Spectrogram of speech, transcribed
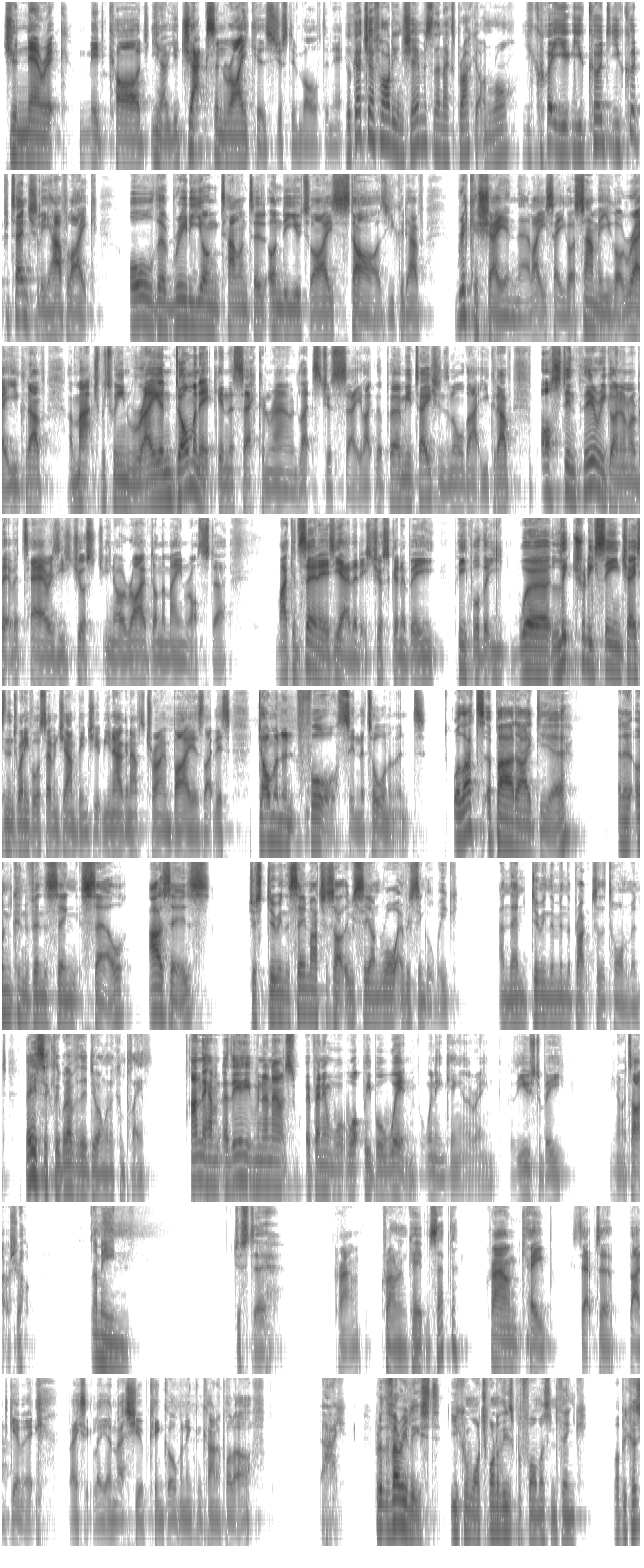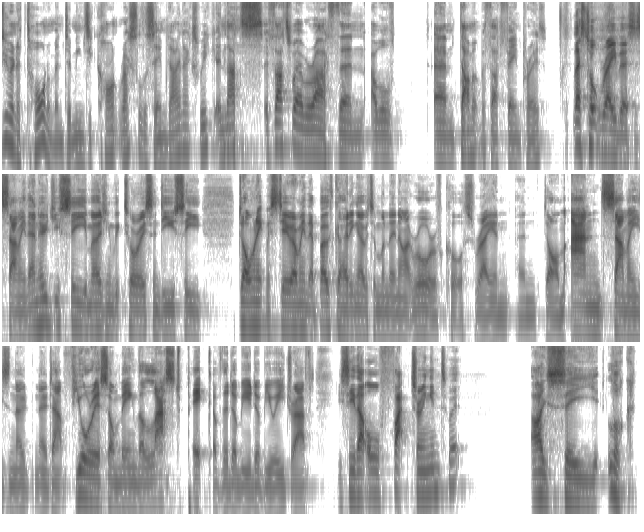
generic mid card, you know, your Jackson Rykers just involved in it, You'll get Jeff Hardy and Sheamus in the next bracket on Raw. you could, you, you could you could potentially have like all the really young, talented, underutilized stars. You could have Ricochet in there, like you say. You got Sami, you got Rey. You could have a match between Rey and Dominic in the second round. Let's just say, like the permutations and all that. You could have Austin Theory going on a bit of a tear as he's just you know arrived on the main roster. My concern is, yeah, that it's just going to be people that were literally seen chasing the 24 7 championship. You're now going to have to try and buy as like this dominant force in the tournament. Well, that's a bad idea and an unconvincing sell, as is just doing the same matches that we see on Raw every single week and then doing them in the bracket of the tournament. Basically, whatever they do, I'm going to complain. And they haven't, have they even announced if any what people win for winning King of the Ring? Because it used to be, you know, a title shot, I mean, just a crown. crown and cape and scepter. Crown, cape, scepter, bad gimmick, basically, unless you're King Corbin and can kind of pull it off. Aye. But at the very least, you can watch one of these performers and think, well, because you're in a tournament, it means you can't wrestle the same guy next week. And that's if that's where we're at, then I will um, damn it with that faint praise. Let's talk Rey versus Sami then. Who do you see emerging victorious, and do you see Dominic Mysterio? I mean, they're both going heading over to Monday Night Raw, of course. Rey and, and Dom, and Sami's no no doubt furious on being the last pick of the WWE draft. Do you see that all factoring into it? I see. Look,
